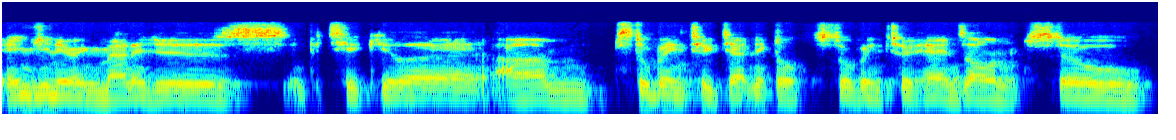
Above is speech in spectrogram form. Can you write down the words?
engineering managers in particular um, still being too technical, still being too hands on, still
